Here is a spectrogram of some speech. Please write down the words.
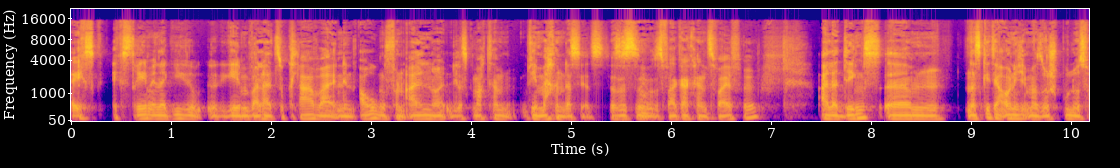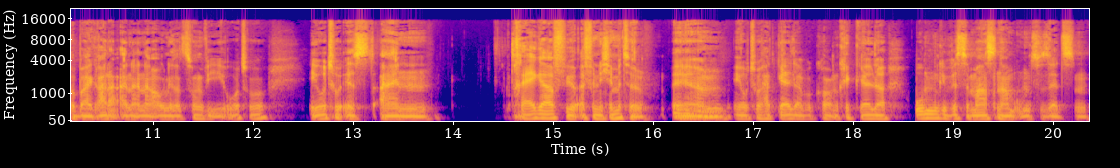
ex extrem Energie ge gegeben, weil halt so klar war in den Augen von allen Leuten, die das gemacht haben, wir machen das jetzt. Das ist so, das war gar kein Zweifel. Allerdings, ähm, das geht ja auch nicht immer so spurlos vorbei, gerade an einer Organisation wie EOTO. EOTO ist ein Träger für öffentliche Mittel. Ähm, EOTO hat Gelder bekommen, kriegt Gelder, um gewisse Maßnahmen umzusetzen.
